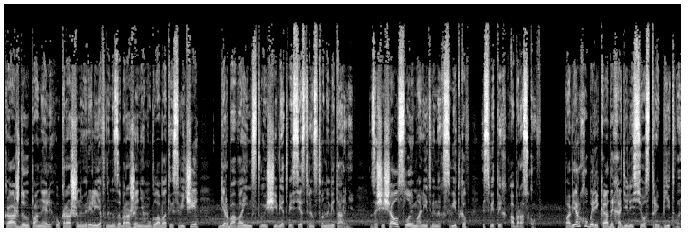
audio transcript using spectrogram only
Каждую панель, украшенную рельефным изображением угловатой свечи, герба воинствующей ветви сестринства на витарне, защищал слой молитвенных свитков и святых образков. Поверху баррикады ходили сестры битвы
